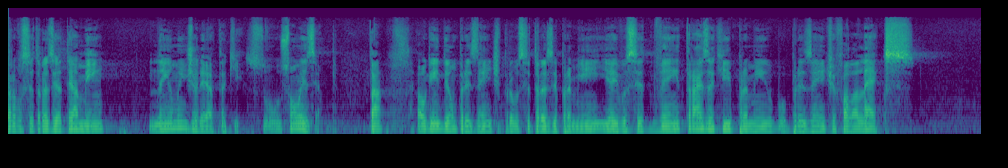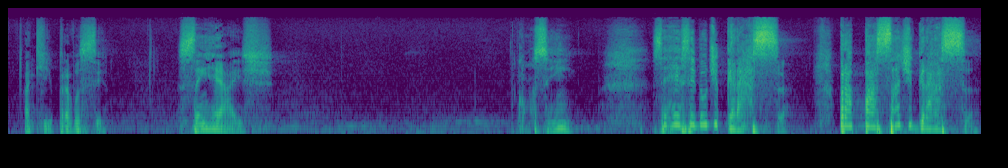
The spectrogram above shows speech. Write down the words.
para você trazer até a mim, nenhuma indireta aqui, só, só um exemplo. Tá? Alguém deu um presente para você trazer para mim, e aí você vem traz aqui para mim o presente e fala, Lex, aqui, para você, 100 reais. Como assim? Você recebeu de graça, para passar de graça.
